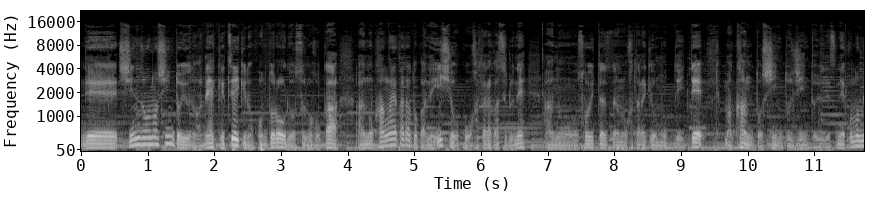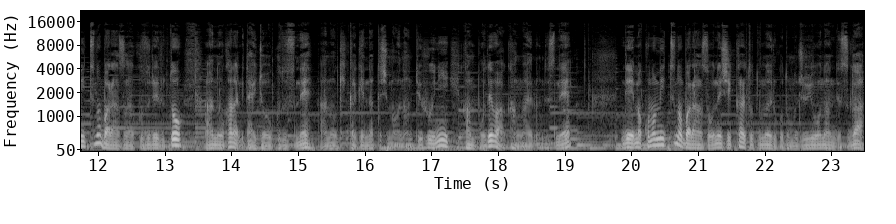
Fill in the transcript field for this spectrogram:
で心臓の芯というのはね血液のコントロールをするほかあの考え方とかね意思をこう働かせるねあのそういったあの働きを持っていて、まあ、肝と心と腎というですねこの3つのバランスが崩れるとあのかなり体調を崩すねあのきっかけになってしまうなんていうふうに漢方では考えるんですね。で、まあ、この3つのバランスをねしっかり整えることも重要なんですが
